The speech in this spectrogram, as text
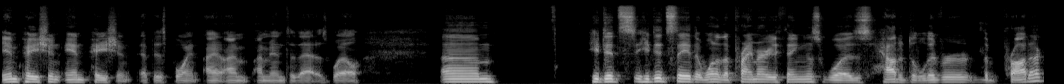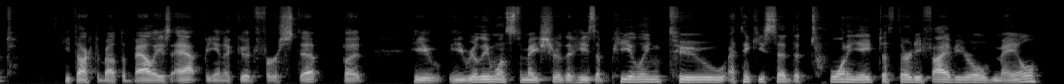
impatient and patient at this point. I, am I'm, I'm into that as well. Um, he did he did say that one of the primary things was how to deliver the product. He talked about the Bally's app being a good first step, but he he really wants to make sure that he's appealing to I think he said the 28 to 35 year old male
